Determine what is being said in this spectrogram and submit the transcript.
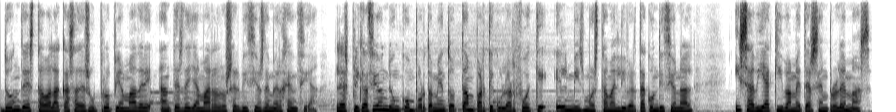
donde estaba la casa de su propia madre antes de llamar a los servicios de emergencia. La explicación de un comportamiento tan particular fue que él mismo estaba en libertad condicional y sabía que iba a meterse en problemas.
